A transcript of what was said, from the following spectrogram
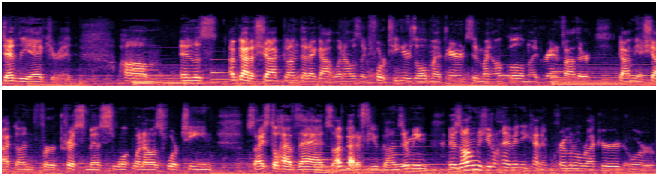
deadly accurate. Um, and this, I've got a shotgun that I got when I was like 14 years old. My parents and my uncle and my grandfather got me a shotgun for Christmas when I was 14. So I still have that. So I've got a few guns. I mean, as long as you don't have any kind of criminal record or,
